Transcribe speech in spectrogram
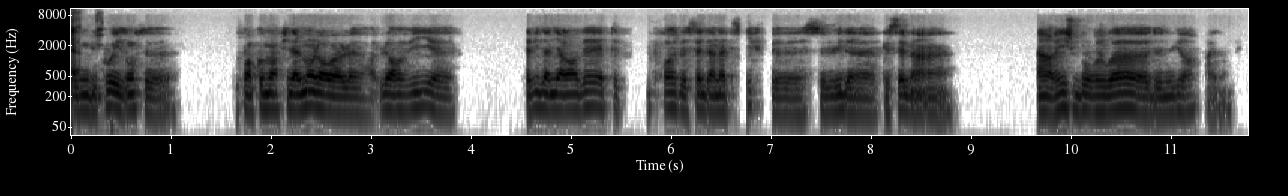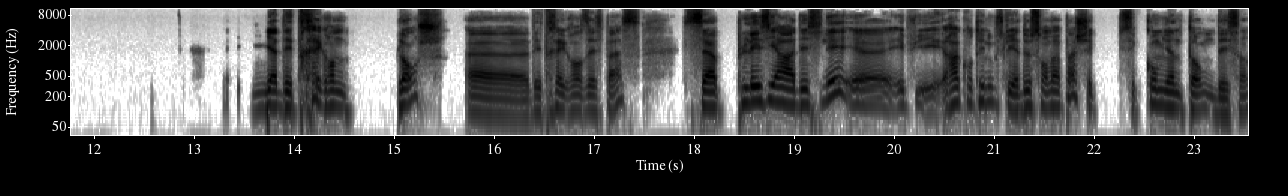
Donc, du coup, ils ont ce, ce point commun. Finalement, leur, leur, leur vie, euh, la vie d'un Irlandais est peut-être plus proche de celle d'un natif que celui que celle d'un un riche bourgeois euh, de New York, par exemple. il y a des très grandes planches, euh, des très grands espaces. C'est un plaisir à dessiner. euh, et puis, racontez-nous, parce qu'il y a 220 pages, c'est combien de temps de dessin?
